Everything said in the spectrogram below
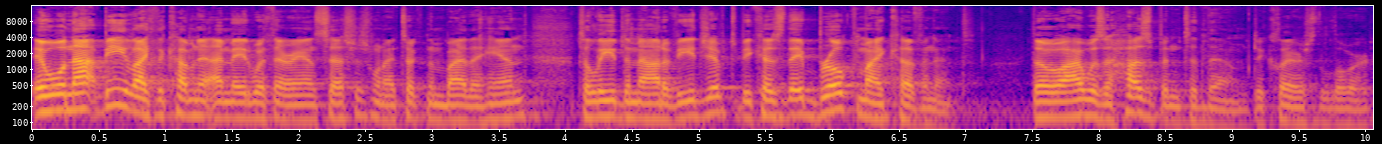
It will not be like the covenant I made with their ancestors when I took them by the hand to lead them out of Egypt, because they broke my covenant, though I was a husband to them, declares the Lord.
